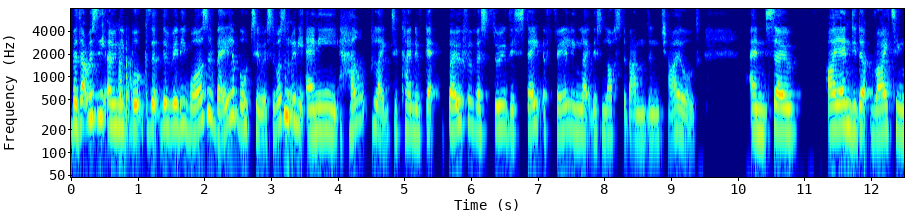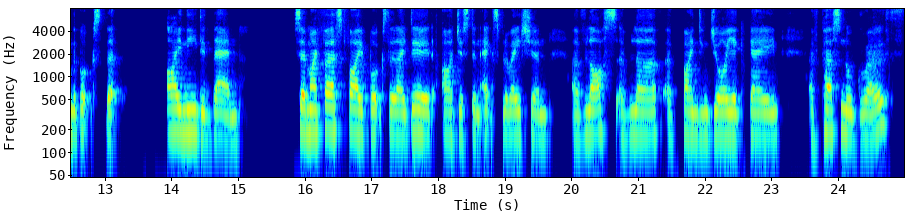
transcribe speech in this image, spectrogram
but that was the only book that there really was available to us. There wasn't really any help, like to kind of get both of us through this state of feeling like this lost, abandoned child. And so I ended up writing the books that I needed then. So my first five books that I did are just an exploration of loss, of love, of finding joy again, of personal growth,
